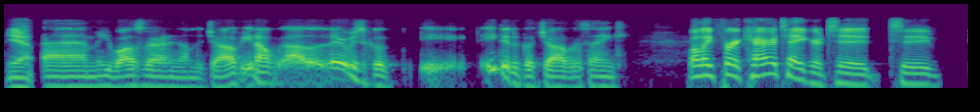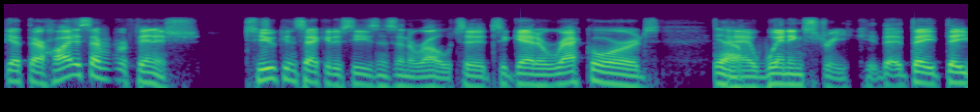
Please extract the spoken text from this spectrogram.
Yeah. Um, he was learning on the job. You know, uh, there was a good. He, he did a good job, I think. Well, like for a caretaker to to get their highest ever finish two consecutive seasons in a row, to to get a record Yeah. uh, winning streak. They, they they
